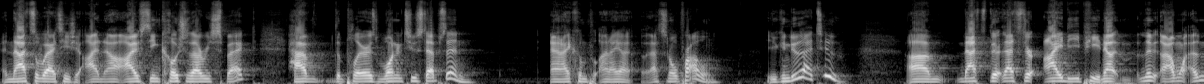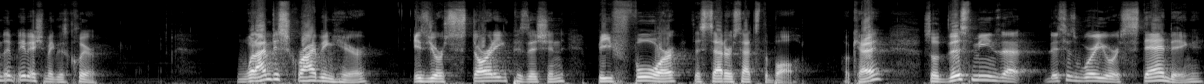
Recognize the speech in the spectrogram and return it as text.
And that's the way I teach it. I now I've seen coaches I respect have the players one or two steps in. And I compl- and I that's no problem. You can do that too. Um, that's their that's their IDP. Now, I want, maybe I should make this clear. What I'm describing here is your starting position before the setter sets the ball. Okay? So this means that this is where you're standing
